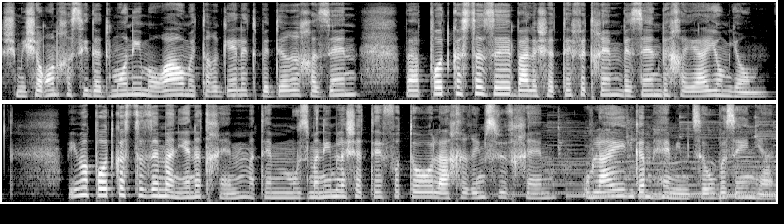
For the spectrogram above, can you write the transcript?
שמי שרון חסיד אדמוני, מורה ומתרגלת בדרך הזן, והפודקאסט הזה בא לשתף אתכם בזן בחיי היומיום. ואם הפודקאסט הזה מעניין אתכם, אתם מוזמנים לשתף אותו לאחרים סביבכם, אולי גם הם ימצאו בזה עניין.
